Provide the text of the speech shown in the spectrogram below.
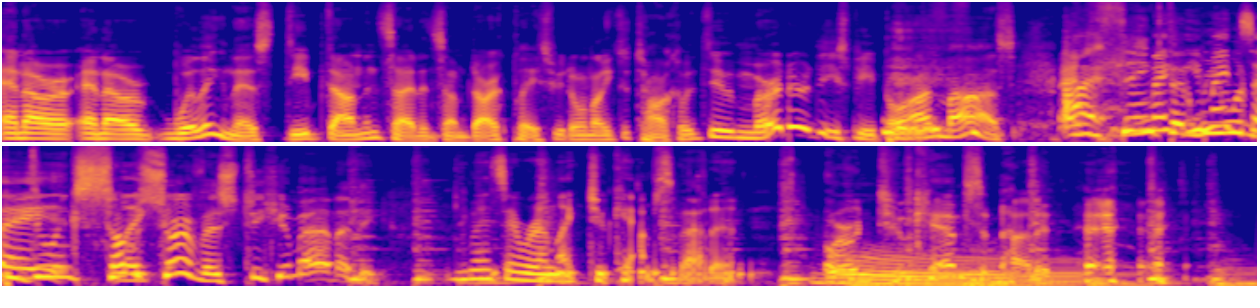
and our and our willingness deep down inside in some dark place we don't like to talk about to murder these people en masse and I- think might- that we might would be doing some like- service to humanity. You might say we're in like two camps about it. We're in two camps about it.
